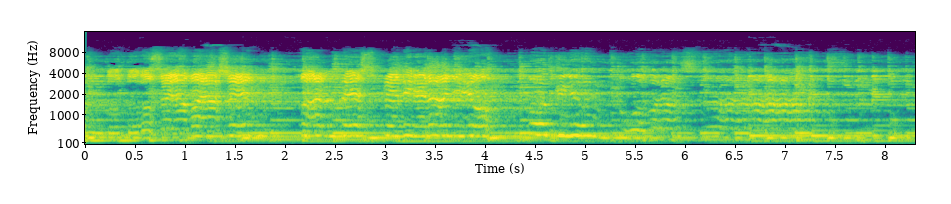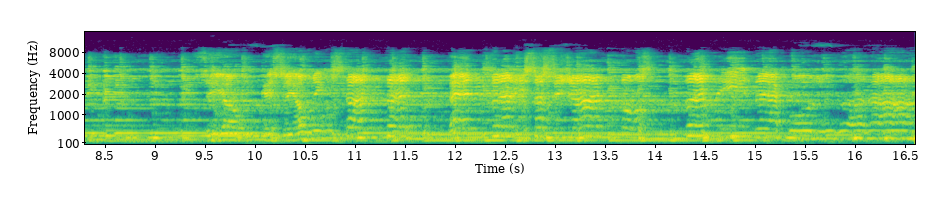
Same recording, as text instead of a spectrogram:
Cuando todos se abracen al despedir el año, ¿a quién tú abrazarás? Si aunque sea un instante, entre risas y llantos, de mí te acordarás.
